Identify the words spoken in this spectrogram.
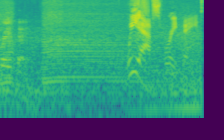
spray paint. We have spray paint.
